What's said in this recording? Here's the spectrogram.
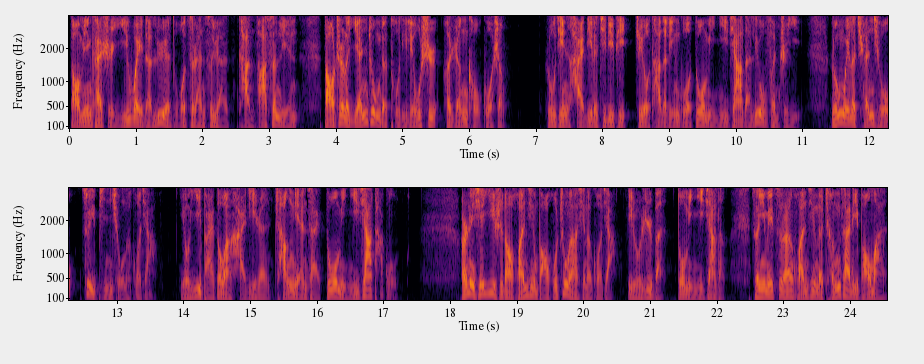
岛民开始一味的掠夺自然资源、砍伐森林，导致了严重的土地流失和人口过剩。如今，海地的 GDP 只有它的邻国多米尼加的六分之一，沦为了全球最贫穷的国家。有一百多万海地人常年在多米尼加打工。而那些意识到环境保护重要性的国家，例如日本、多米尼加等，则因为自然环境的承载力饱满，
